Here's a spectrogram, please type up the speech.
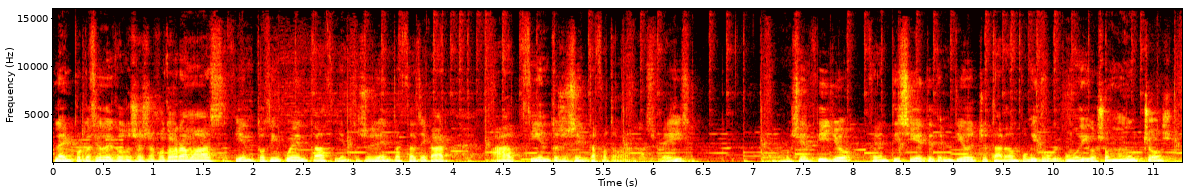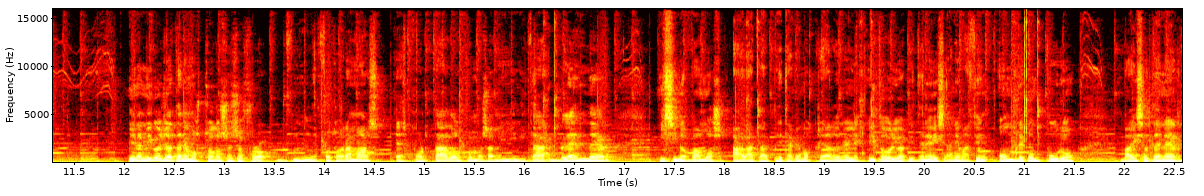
la importación de todos esos fotogramas, 150, 160, hasta llegar a 160 fotogramas. ¿Veis? muy sencillo, 37, 38, tarda un poquito porque como digo son muchos. Bien amigos, ya tenemos todos esos mm, fotogramas exportados, vamos a minimizar Blender y si nos vamos a la carpeta que hemos creado en el escritorio, aquí tenéis animación hombre con puro, vais a tener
